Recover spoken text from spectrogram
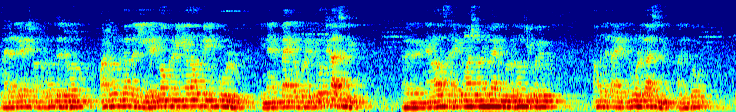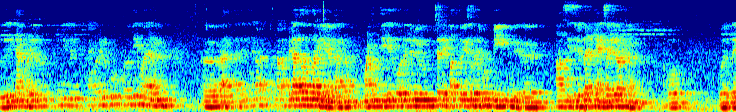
ഇന്നലെ ഗണേഷ് മാഷോട് സംസാരിച്ചപ്പോൾ മാഷ് പറഞ്ഞു ലീഗലായിട്ട് നോക്കുകയാണെങ്കിൽ അത് അവർക്ക് ഇനി പോവുള്ളൂ. പിന്നെ ബാങ്ക് അക്കൗണ്ടിൽ കുറച്ച് കാശുണ്ട്. ഞങ്ങൾ അവസാനമായിട്ട് മാഷ് പറഞ്ഞിട്ട് ബാങ്കുകളിൽ നോക്കിയപ്പോൾ ഒരു അമ്പത്തെട്ടായിരത്തിന് മുകളിൽ കാശുണ്ട്. അതിപ്പോൾ ഒരു ഞങ്ങളുടെ ഒരു തീരുമാനമാണ് നടപ്പിലാക്കാതൊന്നും അറിയില്ല. കാരണം മണ്ണുത്തിയിൽ ഇതുപോലെ ഒരു ചെറിയ പത്ത് വയസ്സുള്ള ഒരു കുട്ടി ഉണ്ട്. ആർ സി സിയിൽ ബ്ലഡ് ക്യാൻസർ ആയിട്ട് അപ്പോൾ വെറുതെ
